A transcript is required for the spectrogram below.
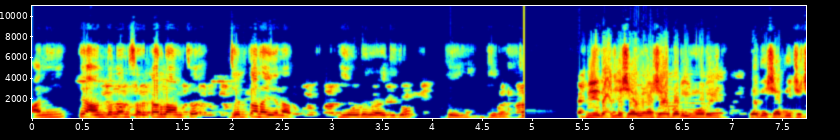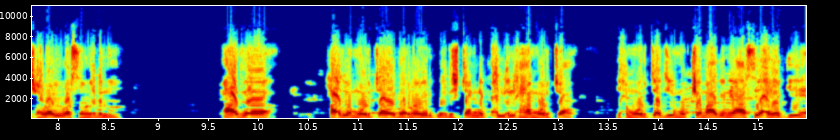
आणि ते आंदोलन सरकारला आमचं झेलता नाही येणार. एवढी वेळ देतो मी राजेश अविनाश पाटील मोरे प्रदेशाध्यक्ष छावा युवा संघटना आज हा जो मोर्चा धर्मवीर प्रतिष्ठानने काढलेला हा मोर्चा या मोर्चाची मुख्य मागणी अशी आहे की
